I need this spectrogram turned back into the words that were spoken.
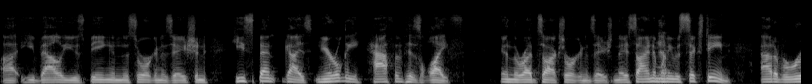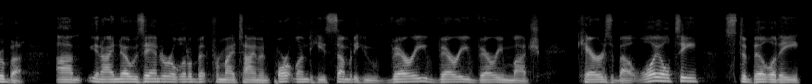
Uh, he values being in this organization. He spent, guys, nearly half of his life in the Red Sox organization. They signed him when he was 16 out of Aruba. Um, you know, I know Xander a little bit from my time in Portland. He's somebody who very, very, very much cares about loyalty, stability,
